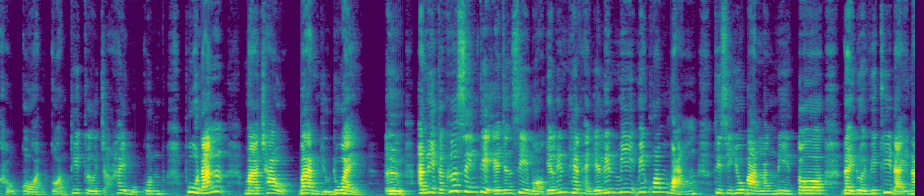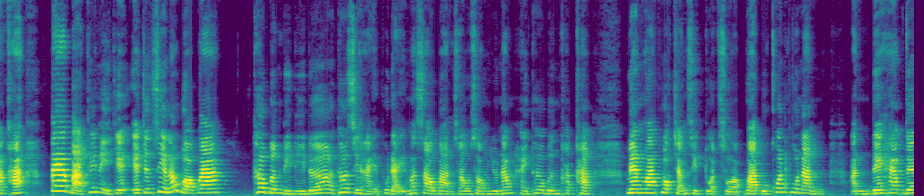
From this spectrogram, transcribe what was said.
เขาก่อนก่อนที่เธอจะให้บุคคล ผู้นั้นมาเช่าบ้านอยู่ด้วยเออ อันนี้ก็คือสิ่งที่เอเจนซี่บอกเยลินเฮ็ดให้เยลินมีมีความหวังที่สิอยู่บ้านหลังนี้ต่อได้โดวยวิธีใดนะคะ แต่บาทที่นี่เจเอเจนซี่แล้วบอกว่าเธอเบิ่งดีๆ เด้อ เธอสิให้ผู้ใดมาเซาบ้านเซาซองอยู่น้ำให้เธอเบิ่งคักๆ แม่นว่าพวกฉันสิตรวจสอบว่าบุคคลผู้นั้น อัน they have the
